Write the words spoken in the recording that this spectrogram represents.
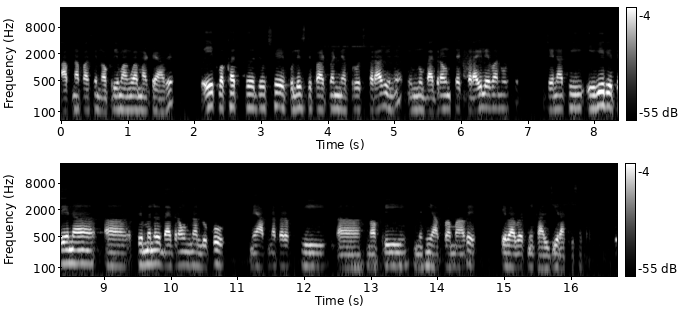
આપના પાસે નોકરી માંગવા માટે આવે એક વખત જો છે પોલીસ ડિપાર્ટમેન્ટને અપ્રોચ કરાવીને એમનું બેકગ્રાઉન્ડ ચેક કરાવી લેવાનું છે. જેનાથી એવી રીતેના ક્રિમિનલ બેકગ્રાઉન્ડના લોકોને આપના તરફથી નોકરી નહીં આપવામાં આવે તે બાબતની કાળજી રાખી શકાય. છે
